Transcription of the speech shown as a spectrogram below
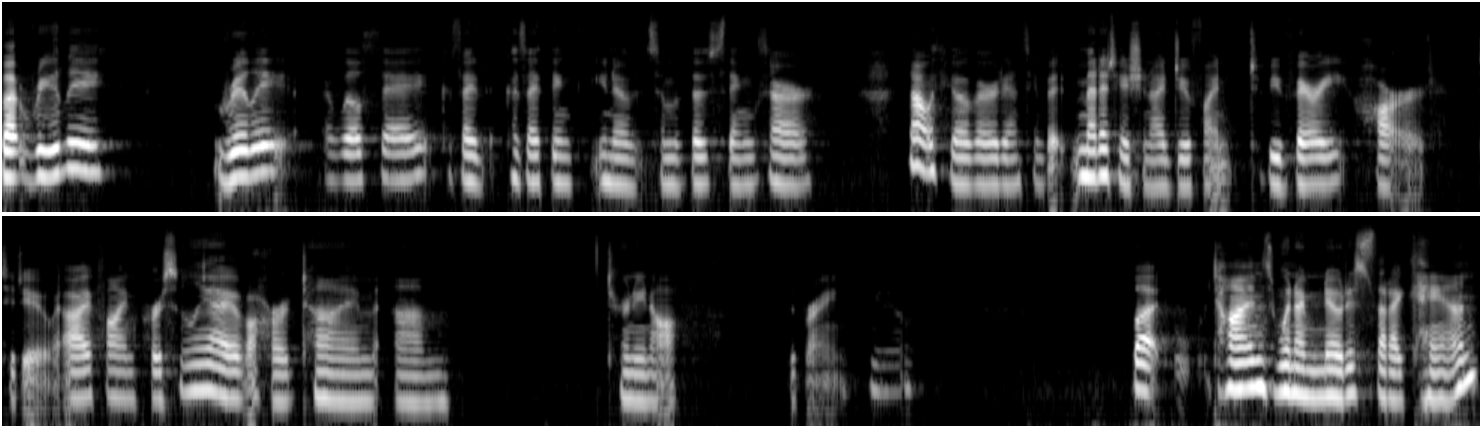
But really, really, I will say, because I, cause I think, you know, some of those things are not with yoga or dancing, but meditation I do find to be very hard to do. I find personally I have a hard time um, turning off the brain, you know. But times when I've noticed that I can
